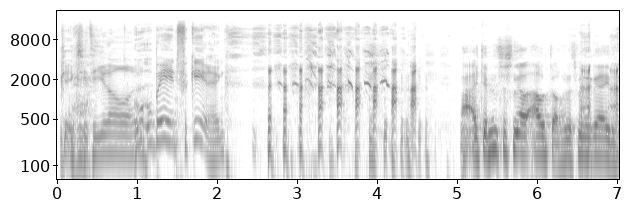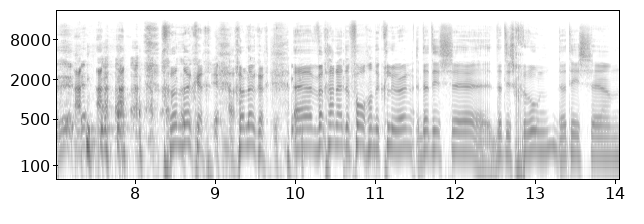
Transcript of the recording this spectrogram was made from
Ik, ik zit hier al... eh, Hoe, hoe ben je in het verkeer, Henk? Nou, ik heb niet zo'n snelle auto, dat is mijn reden. Gelukkig, gelukkig. Eh, we gaan naar de volgende kleur. Dat is, eh, dat is groen. Dat is, ehm,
